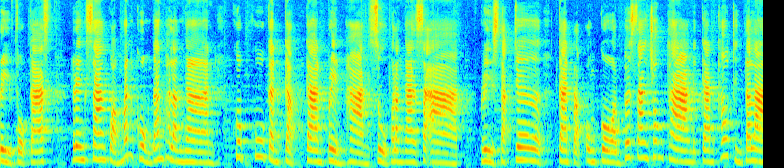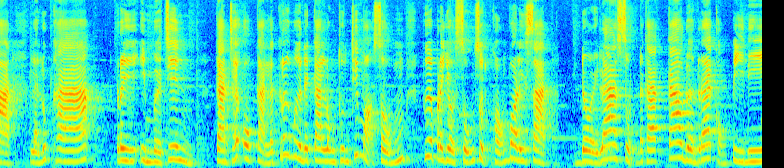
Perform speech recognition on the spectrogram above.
Refocus เร่งสร้างความมั่นคงด้านพลังงาน ควบคู่กันกับการเปลี่ยนผ่านสู่พลังงานสะอาด Restructure การปรับองค์กรเพื่อสร้างช่องทางในการเข้าถึงตลาดและลูกค้า Re-Emerging การใช้โอกาสและเครื่องมือในการลงทุนที่เหมาะสม เพื่อประโยชน์สูงสุดของบริษัท โดยล่าสุดนะคะ 9 เดือนแรกของปีนี้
